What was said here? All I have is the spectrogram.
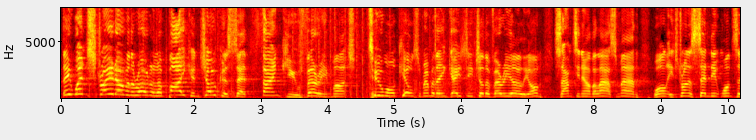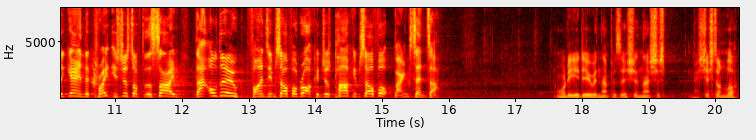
They went straight over the road on a bike, and Jokers said, thank you very much. Two more kills. Remember, they engaged each other very early on. Samti now the last man. Well, he's trying to send it once again. The crate is just off to the side. That'll do. Finds himself a rock and just park himself up. Bank center. What do you do in that position? That's just it's just unluck.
